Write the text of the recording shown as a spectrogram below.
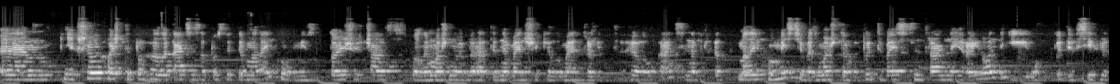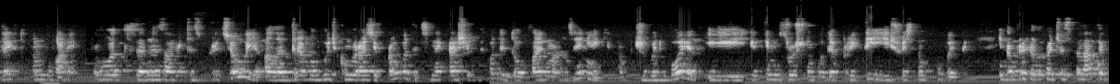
ем, якщо ви хочете по геолокації запустити в маленькому місті, в той же час, коли можна вибирати не менше кілометра від геолокації, наприклад, в маленькому місті ви зможете охопити весь центральний район і охопити всіх людей, хто там буває. От це не завжди спрацьовує, але треба в будь-якому разі пробувати. Це найкраще підходить до офлайн магазинів, які там живуть поряд, і яким зручно буде прийти і щось там купити. І, наприклад, хочу сказати,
